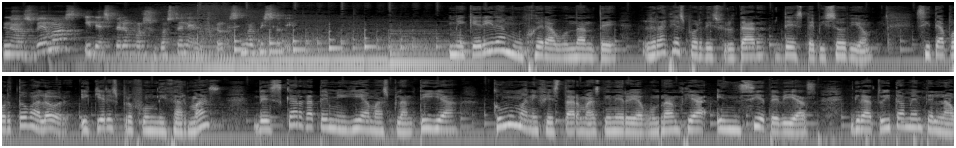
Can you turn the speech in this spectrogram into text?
nos vemos y te espero por supuesto en el próximo episodio. Mi querida mujer abundante, gracias por disfrutar de este episodio. Si te aportó valor y quieres profundizar más, descárgate mi guía más plantilla, cómo manifestar más dinero y abundancia en 7 días, gratuitamente en la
